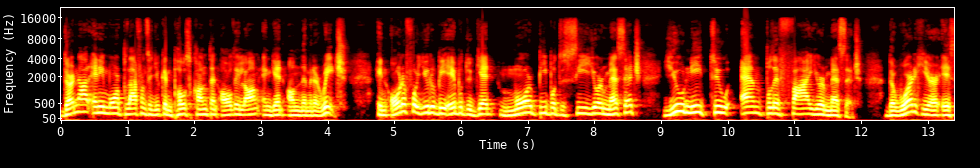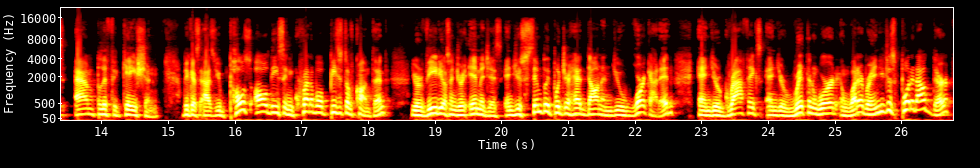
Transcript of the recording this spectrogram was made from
They're not any more platforms that you can post content all day long and get unlimited reach. In order for you to be able to get more people to see your message, you need to amplify your message. The word here is amplification because as you post all these incredible pieces of content, your videos and your images, and you simply put your head down and you work at it and your graphics and your written word and whatever, and you just put it out there,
